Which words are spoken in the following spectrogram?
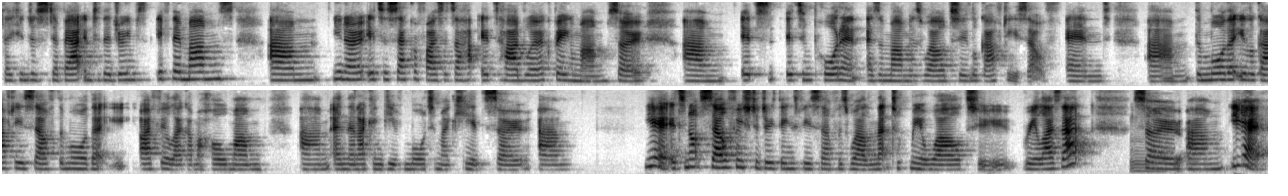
they can just step out into their dreams. If they're mums um, you know it's a sacrifice. It's a it's hard work being a mum. So um, it's it's important as a mum as well to look after yourself. And um, the more that you look after yourself the more that you, i feel like i'm a whole mum um, and then i can give more to my kids. So um, yeah it's not selfish to do things for yourself as well. And that took me a while to realize that. Mm. so um, yeah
